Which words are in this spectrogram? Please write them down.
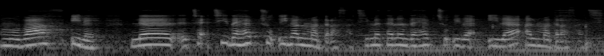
مضاف إليه. لا تأتي ذهبت إلى المدرسة. مثلا ذهبت إلى إلى المدرسة.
